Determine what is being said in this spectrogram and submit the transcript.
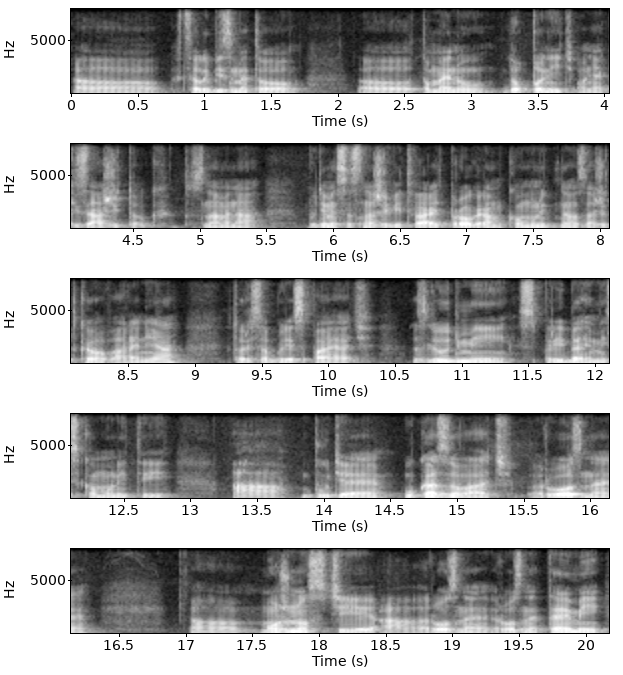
uh, chceli by sme to, uh, to menu doplniť o nejaký zážitok. To znamená, budeme sa snažiť vytvárať program komunitného zážitkového varenia, ktorý sa bude spájať s ľuďmi, s príbehmi z komunity a bude ukazovať rôzne možnosti a rôzne, rôzne témy,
